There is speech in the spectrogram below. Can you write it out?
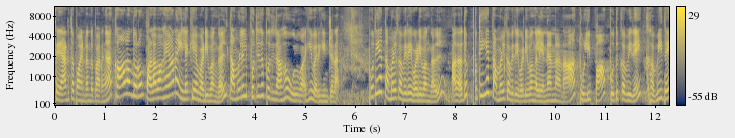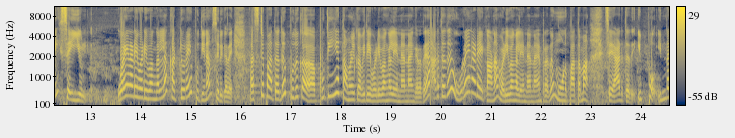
சரி அடுத்த பாயிண்ட் வந்து பாருங்கள் காலந்தோறும் பல வகையான இலக்கிய வடிவங்கள் தமிழில் புதிது புதிதாக உருவாகி வருகின்றன. புதிய தமிழ் கவிதை வடிவங்கள் அதாவது புதிய தமிழ் கவிதை வடிவங்கள் என்னென்னா துளிப்பா புதுக்கவிதை கவிதை செய்யுள். உரைநடை வடிவங்களில் கட்டுரை புதினம் சிறுகதை. ஃபஸ்ட்டு பார்த்தது புது க புதிய தமிழ் கவிதை வடிவங்கள் என்னென்னங்கிறது. அடுத்தது உரைநடைக்கான வடிவங்கள் என்னென்னன்றது மூணு பார்த்தோமா? சரி அடுத்தது. இப்போது இந்த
